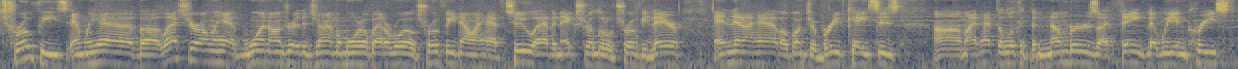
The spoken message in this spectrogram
trophies, and we have, uh, last year I only had one Andre the Giant Memorial Battle Royal trophy. Now I have two. I have an extra little trophy there, and then I have a bunch of briefcases. Um, I'd have to look at the numbers. I think that we increased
